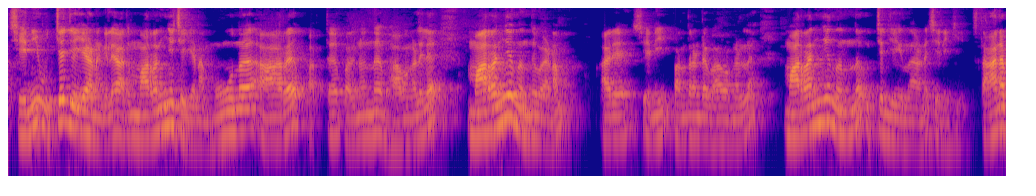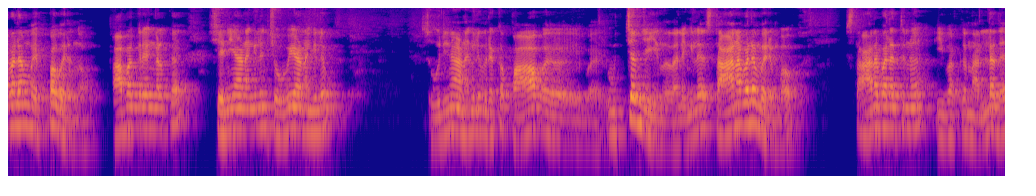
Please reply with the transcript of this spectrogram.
ശനി ഉച്ചം ചെയ്യുകയാണെങ്കിൽ അത് മറഞ്ഞ് ചെയ്യണം. മൂന്ന് ആറ് പത്ത് പതിനൊന്ന് ഭാവങ്ങളിൽ മറഞ്ഞ് നിന്ന് വേണം. ആര്? ശനി പന്ത്രണ്ട് ഭാവങ്ങളിൽ മറഞ്ഞ് നിന്ന് ഉച്ചം ചെയ്യുന്നതാണ് ശനിക്ക്. സ്ഥാനഫലം എപ്പോൾ വരുന്നു? പാപഗ്രഹങ്ങൾക്ക് ശനിയാണെങ്കിലും ചൊവ്വയാണെങ്കിലും സൂര്യനാണെങ്കിലും ഇവരൊക്കെ പാ ഉച്ചം ചെയ്യുന്നത്. അല്ലെങ്കിൽ സ്ഥാനഫലം വരുമ്പോൾ സ്ഥാനബലത്തിന് ഇവർക്ക് നല്ലത്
